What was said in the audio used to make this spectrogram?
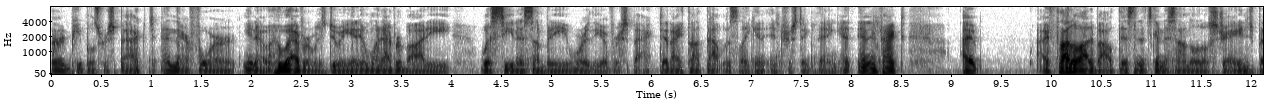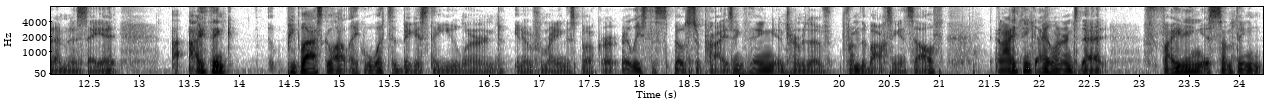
earned people's respect. And therefore, you know, whoever was doing it in whatever body was seen as somebody worthy of respect. And I thought that was like an interesting thing. And, and in fact, I, I've thought a lot about this and it's going to sound a little strange, but I'm going to say it. I think people ask a lot like well what's the biggest thing you learned you know from writing this book or, or at least the most surprising thing in terms of from the boxing itself and i think i learned that fighting is something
